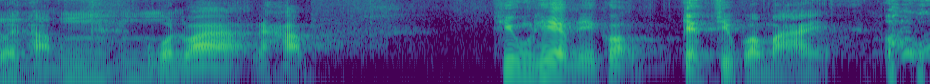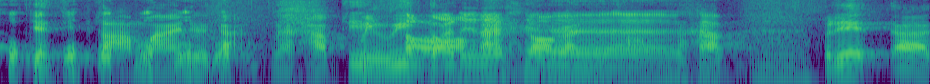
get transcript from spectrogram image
ด้วยครับอืมอืม ปรากฏว่านะครับ ที่กรุงเทพนี่ก็ 70 กว่าไม้ 73 ไม้ด้วยกันนะครับ ที่วิ่วิ่งงต่ต่ออกันกันเลยนะต่อกันเออนะครับอืมประเทศอ่า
